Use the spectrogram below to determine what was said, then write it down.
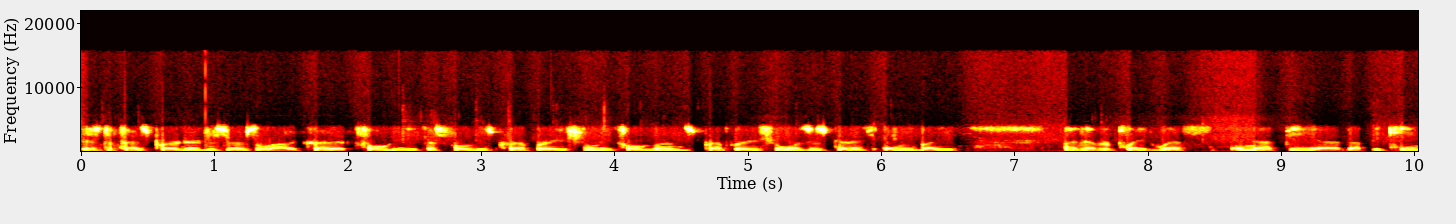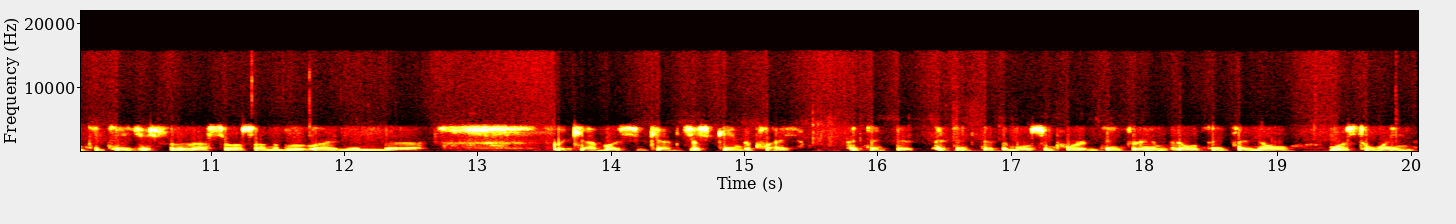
his defense partner deserves a lot of credit, Fogie, because Fogie's preparation, Lee Fogolin's preparation was as good as anybody I've ever played with, and that be uh, that became contagious for the rest of us on the blue line. And uh, but Kev was Kev just came to play. I think that I think that the most important thing for him, I don't think I know, was to win.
